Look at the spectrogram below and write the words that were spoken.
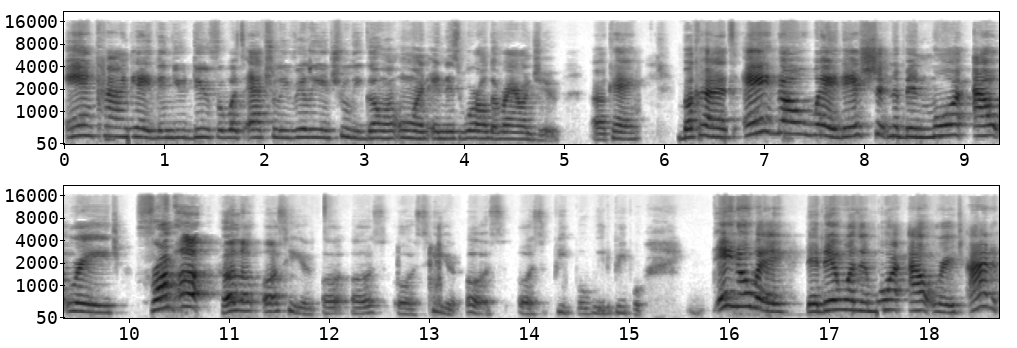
and Kanye than you do for what's actually really and truly going on in this world around you. Okay. Because ain't no way there shouldn't have been more outrage from us. Hello, us here, uh, us, us here, us, us people, we the people. Ain't no way that there wasn't more outrage. I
